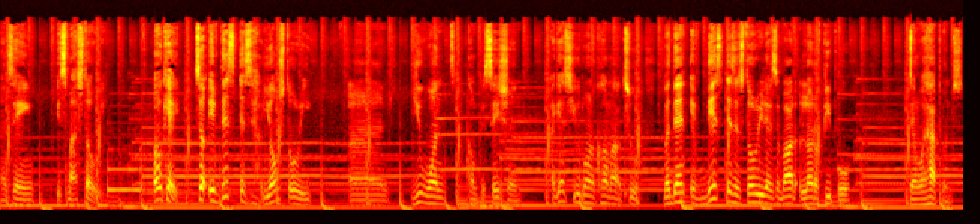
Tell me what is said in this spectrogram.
and saying it's my story. Okay, so if this is your story and you want compensation, I guess you'd want to come out too. But then if this is a story that's about a lot of people, then what happens?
